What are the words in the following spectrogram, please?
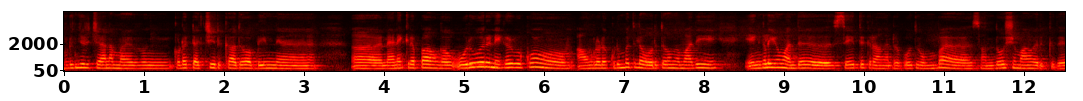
முடிஞ்சிருச்சா? நம்ம இவங்க கூட டச் இருக்காதோ? அப்படின்னு நினைக்கிறப்ப அவங்க ஒரு ஒரு நிகழ்வுக்கும் அவங்களோட குடும்பத்தில் ஒருத்தவங்க மாதிரி எங்களையும் வந்து சேர்த்துக்கிறாங்கன்ற போது ரொம்ப சந்தோஷமாகவும் இருக்குது.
